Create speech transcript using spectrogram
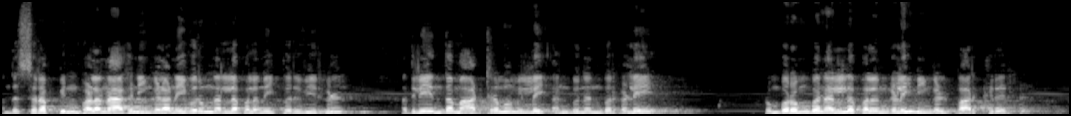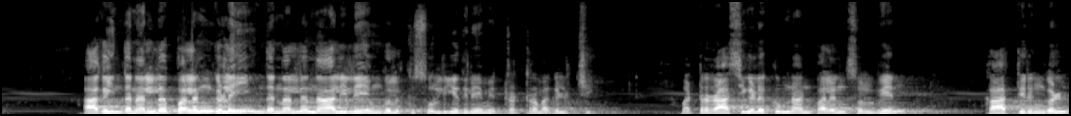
அந்த சிறப்பின் பலனாக நீங்கள் அனைவரும் நல்ல பலனை பெறுவீர்கள். அதிலே எந்த மாற்றமும் இல்லை. அன்பு நண்பர்களே ரொம்ப ரொம்ப நல்ல பலன்களை நீங்கள் பார்க்கிறீர்கள். ஆக இந்த நல்ல பலன்களை இந்த நல்ல நாளிலே உங்களுக்கு சொல்லியதிலே மெற்றற்ற மகிழ்ச்சி. மற்ற ராசிகளுக்கும் நான் பலன் சொல்வேன். காத்திருங்கள்.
